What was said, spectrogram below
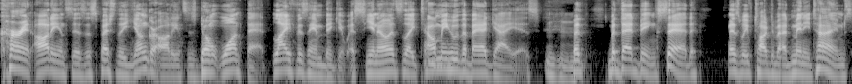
current audiences, especially younger audiences, don't want that. Life is ambiguous. You know, it's like tell me who the bad guy is. Mhm. But but that being said, as we've talked about many times,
